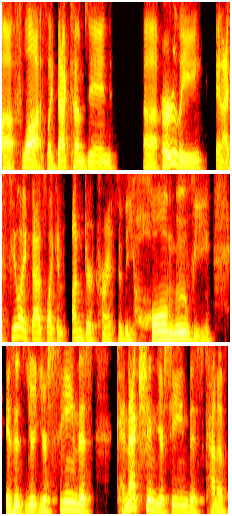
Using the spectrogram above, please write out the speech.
uh flaws. Like that comes in uh early and i feel like that's like an undercurrent through the whole movie is it you're, you're seeing this connection you're seeing this kind of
